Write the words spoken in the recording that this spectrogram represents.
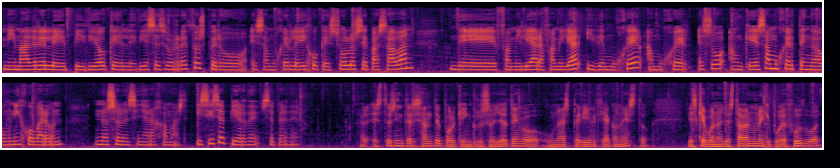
mi madre le pidió que le diese esos rezos, pero esa mujer le dijo que solo se pasaban de familiar a familiar y de mujer a mujer. Eso, aunque esa mujer tenga un hijo varón, no se lo enseñará jamás. Y si se pierde, se perderá. Esto es interesante porque incluso yo tengo una experiencia con esto. Y es que, bueno, yo estaba en un equipo de fútbol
